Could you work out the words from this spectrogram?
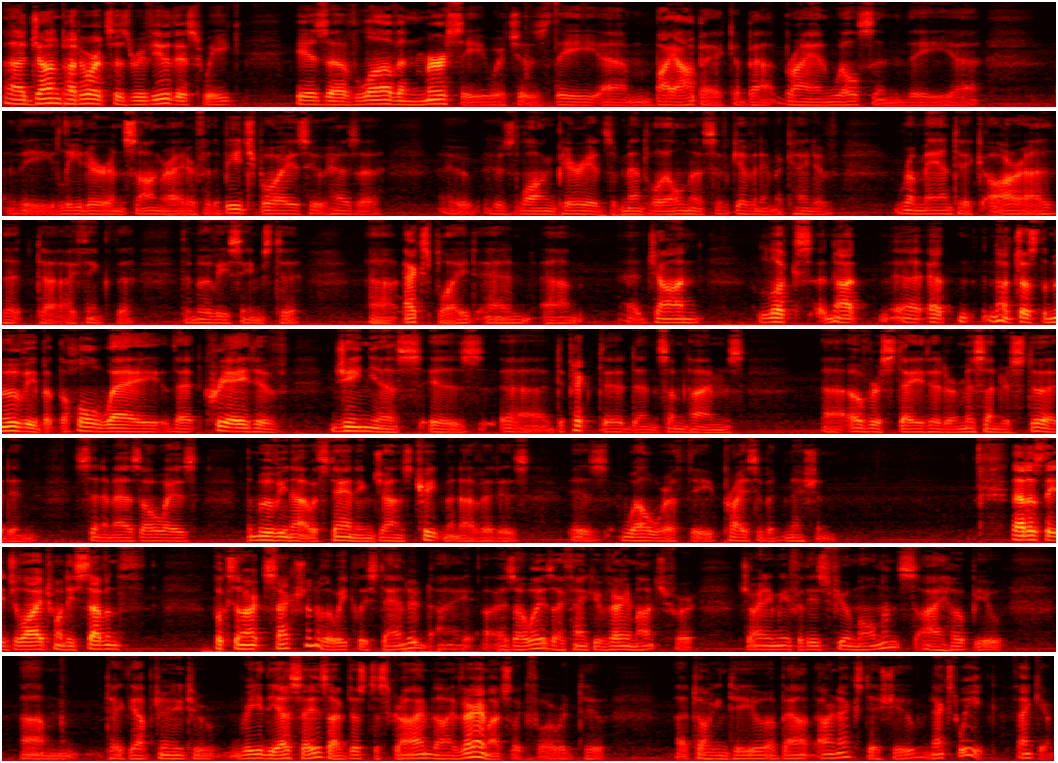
Uh, John Podhoretz's review this week is of Love and Mercy, which is the um, biopic about Brian Wilson, the uh, the leader and songwriter for the Beach Boys, who has a who, whose long periods of mental illness have given him a kind of romantic aura that uh, I think the the movie seems to uh, exploit. And um, uh, John looks not uh, at not just the movie, but the whole way that creative genius is uh, depicted and sometimes uh, overstated or misunderstood in cinema. As always, the movie notwithstanding, John's treatment of it is is well worth the price of admission. That is the July 27th Books and Arts section of the Weekly Standard. I, as always, I thank you very much for joining me for these few moments. I hope you um, take the opportunity to read the essays I've just described, and I very much look forward to uh, talking to you about our next issue next week. Thank you.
